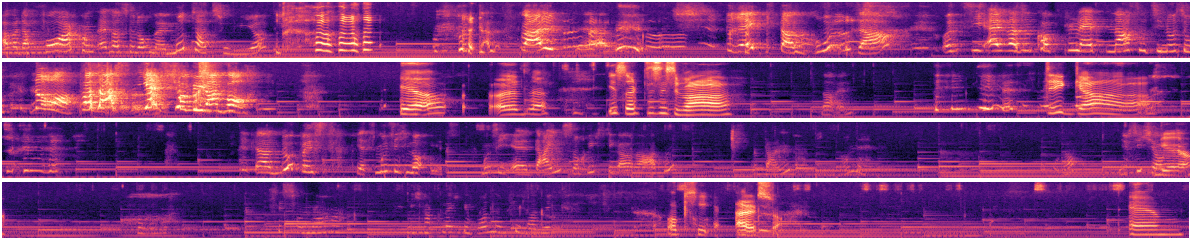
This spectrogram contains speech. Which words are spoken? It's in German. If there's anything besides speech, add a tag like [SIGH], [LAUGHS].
Aber davor kommt einfach so noch meine Mutter zu mir [LAUGHS] und dann fällt er direkt da runter und sie einfach so komplett nass und sie nur so, Noah, was hast du jetzt schon wieder gemacht? Ja. Alter. Ich sag, das ist wahr. Nein. Digga. Ja, du bist. Jetzt muss ich noch, jetzt muss ich äh, deins noch richtig erraten. Und dann die Sonne. Oder? Ja, sicher. Ja. Oh, es ist so nah. Ich hab gleich gewonnen, vielleicht. Okay, also. Ähm.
